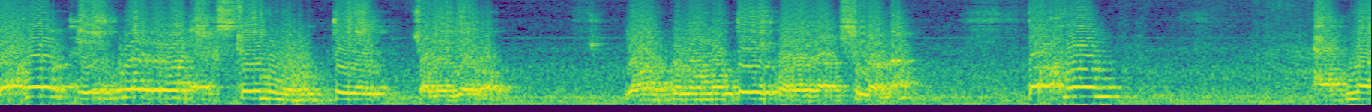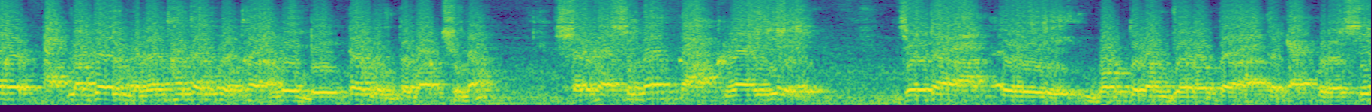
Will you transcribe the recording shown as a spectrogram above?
যখন এইগুলো যখন এক্সট্রিম মুহূর্তে চলে গেল, যখন কোনো মতেই করা যাচ্ছিল না, তখন আপনার, আপনাদের মনে থাকার কথা আমি ডেটটা বলতে পারছি না। শেখ হাসিনা কাকরাইলে যেটা এই বর্তমান জনতা অ্যাটাক করেছে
